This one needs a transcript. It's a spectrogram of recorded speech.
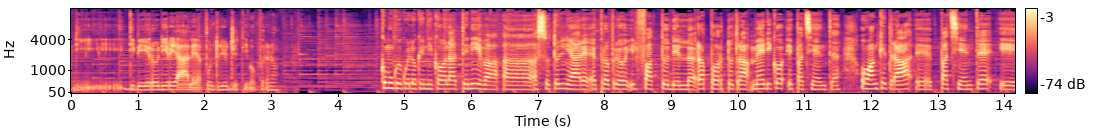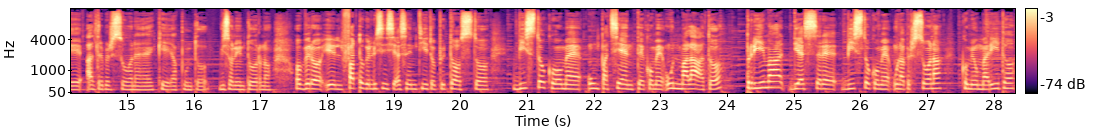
di, di vero, di reale, appunto di oggettivo oppure no. Comunque quello che Nicola teneva a, a, sottolineare è proprio il fatto del rapporto tra medico e paziente o anche tra eh, paziente e altre persone che appunto vi sono intorno, ovvero il fatto che lui si sia sentito piuttosto visto come un paziente, come un malato prima di essere visto come una persona, come un marito,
